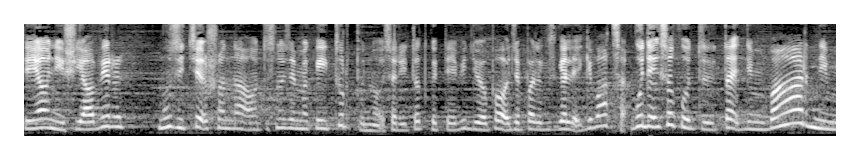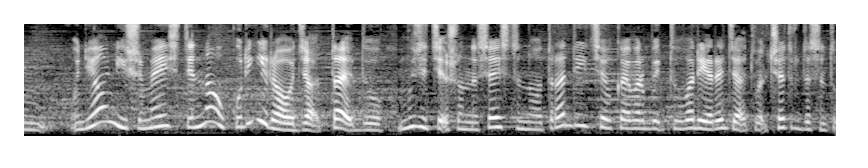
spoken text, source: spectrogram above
tie jaunieši jau ir muzicēšanā, un tas nozīmē, ka viņi turpinās arī tad, kad tie video paudze paliks galīgi vecā. Gudīgi sakot, tādiem bērniem un jauniešiem īsti nav, kur ieraudzīt tādu muzicēšanas īsteno tradīciju, kā varbūt tu varēji redzēt vēl 40.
